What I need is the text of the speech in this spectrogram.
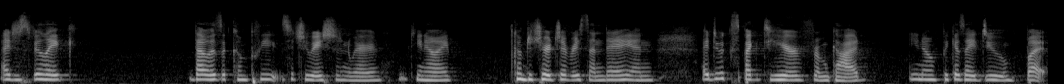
I just feel like that was a complete situation where, you know, I come to church every Sunday and I do expect to hear from God, you know, because I do, but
